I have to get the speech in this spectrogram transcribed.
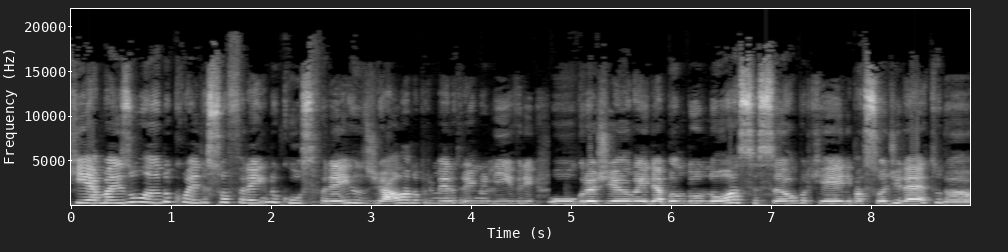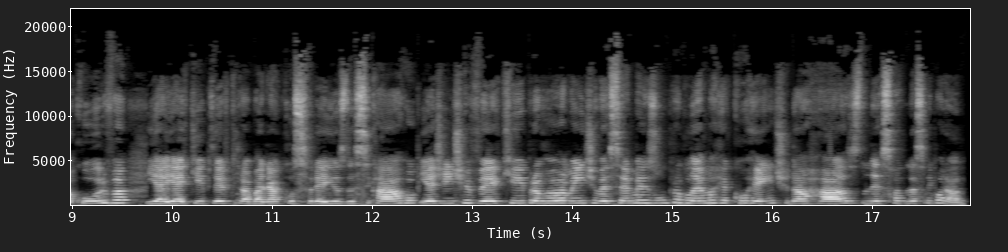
que é mais um ano com ele sofrendo com os freios. Já lá no primeiro treino livre, o Grosjean ele abandonou a sessão porque ele passou direto na curva e aí a equipe teve que trabalhar com os freios desse carro e a gente vê que provavelmente vai ser mais um problema recorrente da Haas nessa, nessa temporada.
